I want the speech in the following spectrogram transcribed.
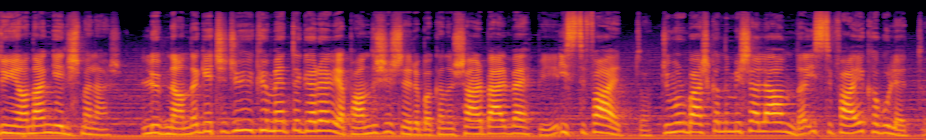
Dünyadan gelişmeler. Lübnan'da geçici hükümette görev yapan Dışişleri Bakanı Şarbel Vehbi istifa etti. Cumhurbaşkanı Michel Aoun da istifayı kabul etti.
